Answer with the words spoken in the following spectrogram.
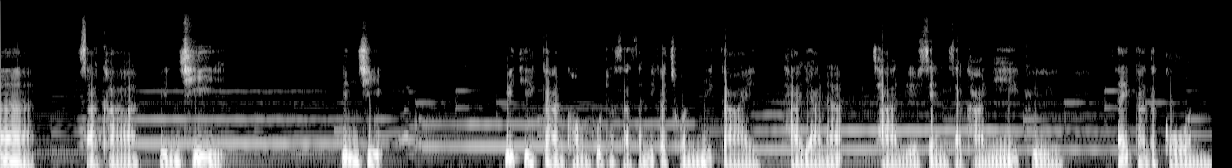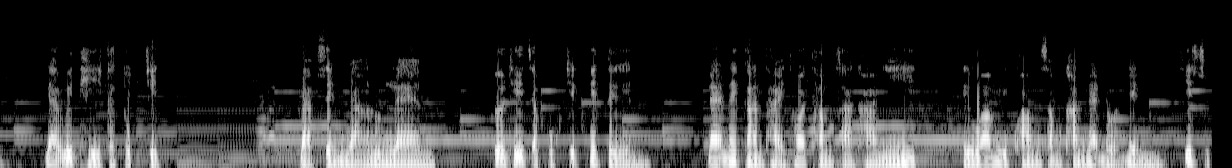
5. สาขาลินชีลินชิวิธีการของพุทธศาสนิกชนนิกาย ทายานะฌานหรือเซนสาขานี้คือ ใช้การตะโกนและวิธีกระตุกจิต แบบเซนอย่างรุนแรง เพื่อที่จะปลุกจิตให้ตื่น และในการถ่ายทอดธรรมสาขานี้ ถือว่ามีความสำคัญและโดดเด่นที่สุด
